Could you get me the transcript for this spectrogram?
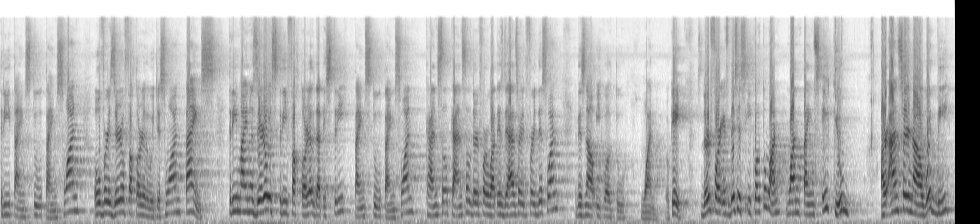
3 times 2 times 1 over 0 factorial which is 1 times 3 minus 0 is 3 factorial that is 3 times 2 times 1 cancel cancel therefore what is the answer for this one it is now equal to 1 okay therefore if this is equal to 1 1 times a cube our answer now would be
